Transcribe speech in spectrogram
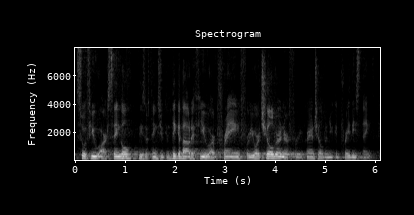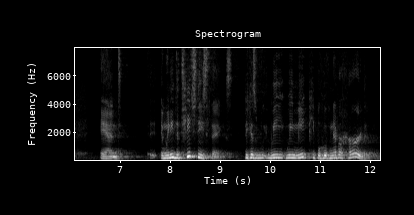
So if you are single, these are things you can think about. If you are praying for your children or for your grandchildren, you can pray these things. And, and we need to teach these things because we, we, we meet people who've never heard,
